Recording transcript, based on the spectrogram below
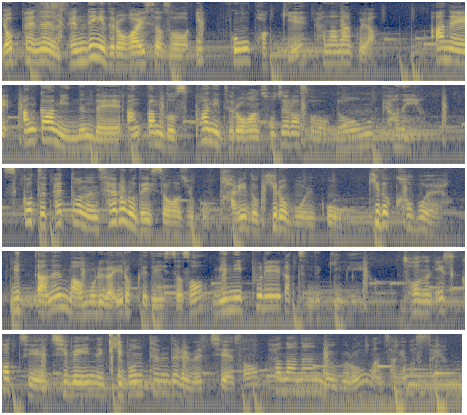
옆에는 밴딩이 들어가 있어서 입고 벗기에 편안하고요. 안에 안감이 있는데 안감도 스판이 들어간 소재라서 너무 편해요. 스커트 패턴은 세로로 돼 있어가지고 다리도 길어 보이고 키도 커 보여요. 밑단은 마무리가 이렇게 돼 있어서 미니 프릴 같은 느낌이에요 저는 이 스커트에 집에 있는 기본템들을 매치해서 편안한 look으로 완성해봤어요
